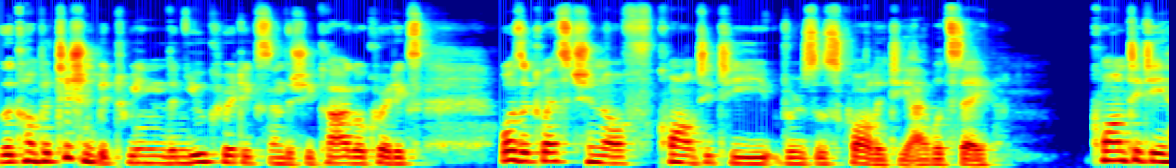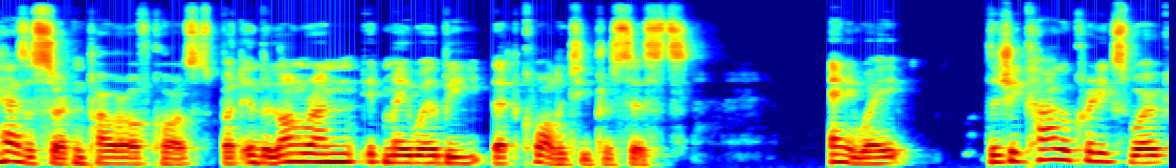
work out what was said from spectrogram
The competition between the new critics and the Chicago critics was a question of quantity versus quality, I would say, Quantity has a certain power, of course, but in the long run, it may well be that quality persists. Anyway, the Chicago critics' work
